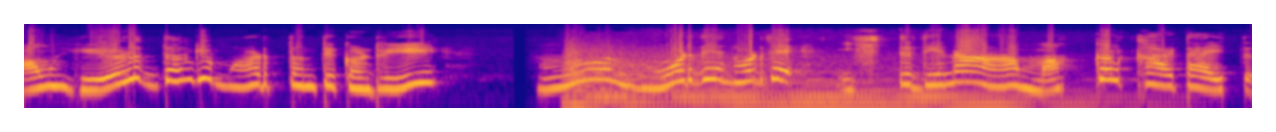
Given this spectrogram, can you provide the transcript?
ಅವನ್ ಹೇಳ್ದಂಗೆ ಮಾಡ್ತಂತೆ ಕಣ್ರಿ. ಹ್ಮ್, ನೋಡ್ದೆ ನೋಡ್ದೆ. ಇಷ್ಟು ದಿನ ಮಕ್ಕಳ ಕಾಟ ಆಯ್ತು.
